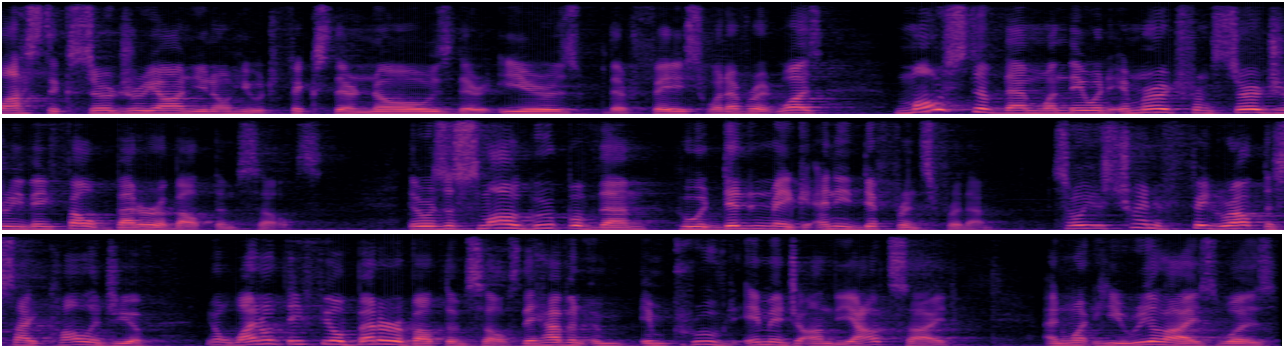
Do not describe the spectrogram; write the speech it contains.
plastic surgery on. You know, he would fix their nose, their ears, their face, whatever it was. Most of them, when they would emerge from surgery, they felt better about themselves. There was a small group of them who it didn't make any difference for them. So he was trying to figure out the psychology of, you know, why don't they feel better about themselves? They have an improved image on the outside. And what he realized was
